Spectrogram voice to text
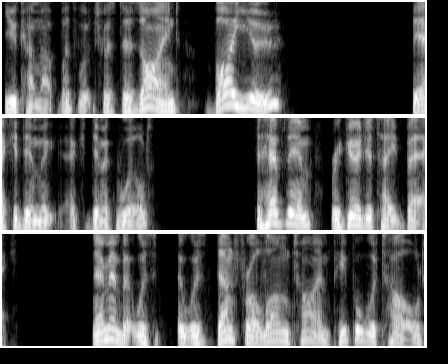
you come up with, which was designed by you, the academic academic world, to have them regurgitate back. Now remember, it was it was done for a long time. People were told,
